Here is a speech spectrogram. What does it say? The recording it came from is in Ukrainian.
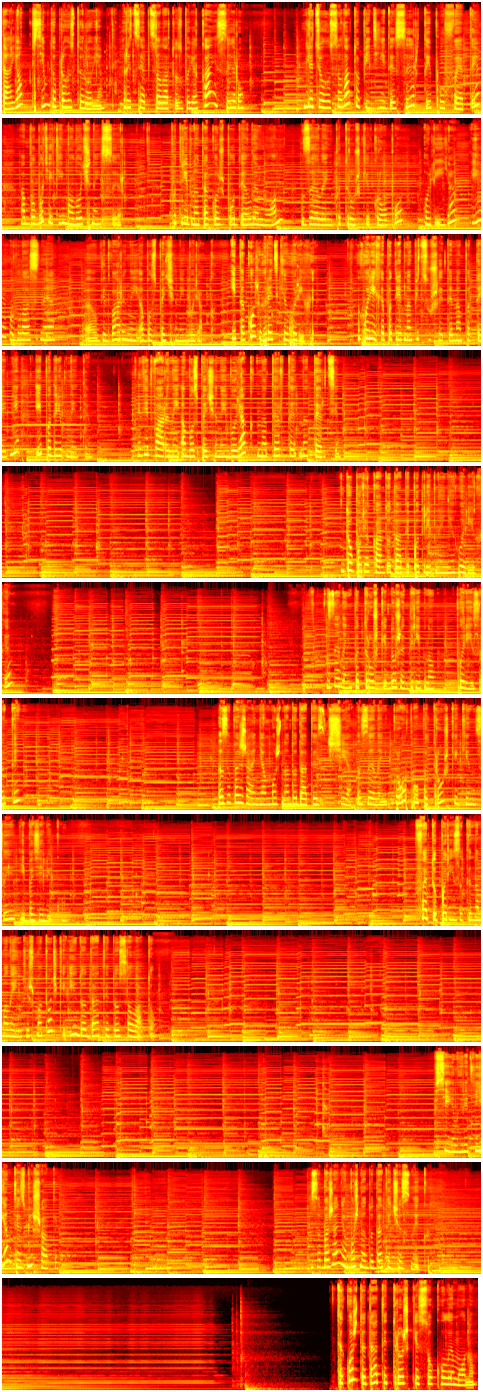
Вітаю! Всім доброго здоров'я! Рецепт салату з буряка і сиру. Для цього салату підійде сир типу фети або будь-який молочний сир. Потрібно також буде лимон, зелень петрушки кропу, олія і, власне, е, відварений або спечений буряк. І також грецькі горіхи. Горіхи потрібно підсушити на пательні і подрібнити. Відварений або спечений буряк натерти на терці. До буряка додати подрібнені горіхи. Зелень петрушки дуже дрібно порізати. За бажанням можна додати ще зелень кропу, петрушки, кінзи і базіліку. Фету порізати на маленькі шматочки і додати до салату. Всі інгредієнти змішати. За бажанням можна додати чесник. Також додати трошки соку лимону.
